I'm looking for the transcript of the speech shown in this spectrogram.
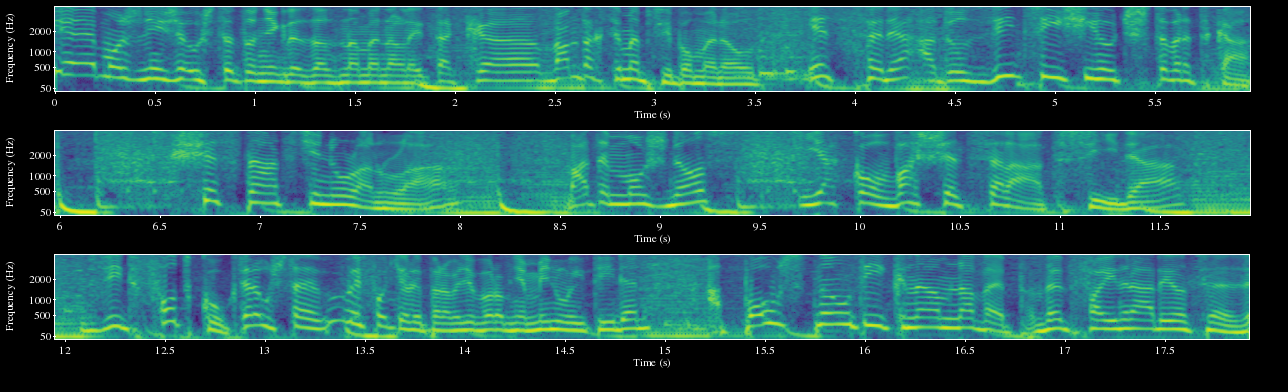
Je možný, že už jste to někde zaznamenali, tak uh, vám to chceme připomenout. Je středa a do zítřejšího čtvrtka 16.00 máte možnost jako vaše celá třída vzít fotku, kterou jste vyfotili pravděpodobně minulý týden a postnout ji k nám na web, webfineradio.cz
